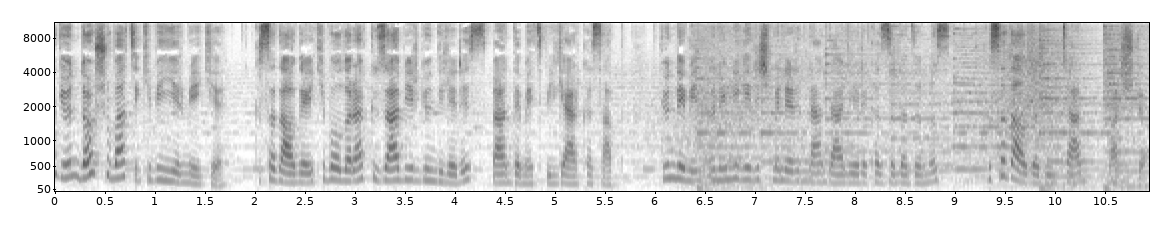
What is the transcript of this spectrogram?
Bugün 4 Şubat 2022. Kısa Dalga ekibi olarak güzel bir gün dileriz. Ben Demet Bilge Erkasap. Gündemin önemli gelişmelerinden derleyerek hazırladığımız Kısa Dalga Bülten başlıyor.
